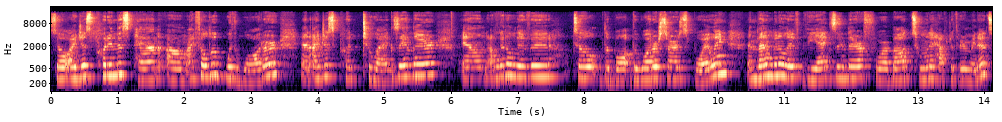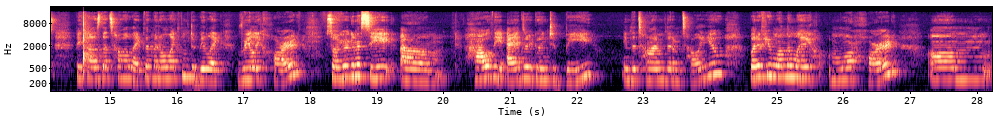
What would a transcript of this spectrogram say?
So I just put in this pan, um, I filled it with water and I just put two eggs in there and I'm gonna leave it till the the water starts boiling and then I'm gonna leave the eggs in there for about two and a half to three minutes because that's how I like them. I don't like them to be like really hard. So you're gonna see um, how the eggs are going to be in the time that I'm telling you. But if you want them like more hard um,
